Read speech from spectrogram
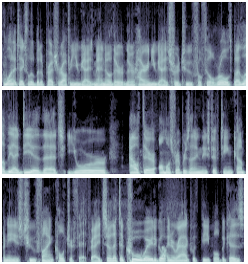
one, it takes a little bit of pressure off of you guys. I mean, I know they're they're hiring you guys for to fulfill roles, but I love the idea that you're out there almost representing these 15 companies to find culture fit right so that's a cool way to go interact with people because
